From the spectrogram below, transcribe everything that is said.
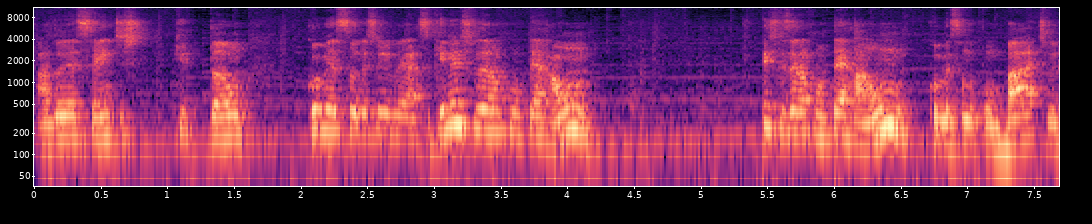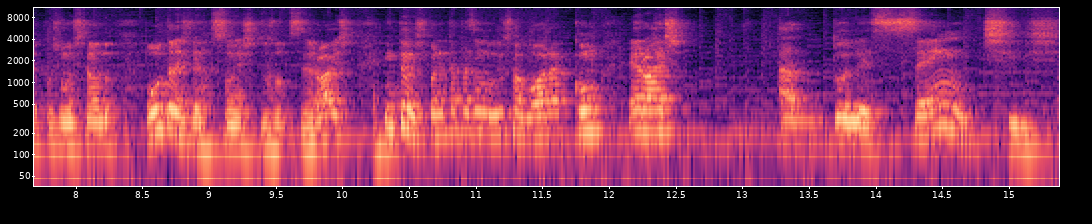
adolescentes que estão começando esse universo. Que nem eles fizeram com Terra 1, eles fizeram com Terra 1, começando com Batman, depois mostrando outras versões dos outros heróis. Então eles podem estar fazendo isso agora com heróis adolescentes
